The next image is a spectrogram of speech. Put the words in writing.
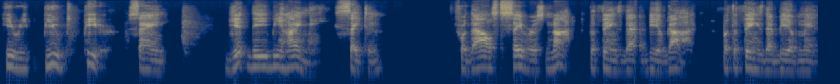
he rebuked Peter, saying, Get thee behind me, Satan, for thou savorest not the things that be of God, but the things that be of men.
